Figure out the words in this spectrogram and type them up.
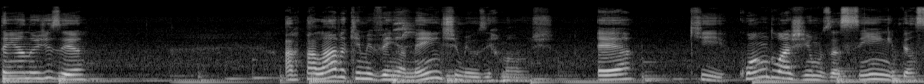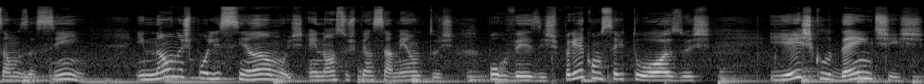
tem a nos dizer. A palavra que me vem à mente, meus irmãos, é que quando agimos assim e pensamos assim, e não nos policiamos em nossos pensamentos, por vezes preconceituosos e excludentes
